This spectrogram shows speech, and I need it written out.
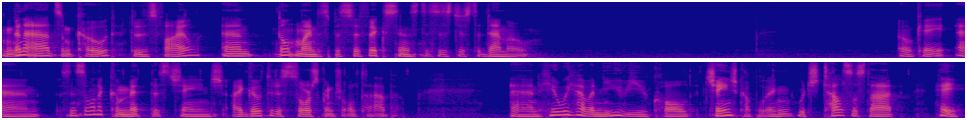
I'm going to add some code to this file, and don't mind the specifics since this is just a demo. Okay, and since I want to commit this change, I go to the Source Control tab. And here we have a new view called Change Coupling, which tells us that, hey,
